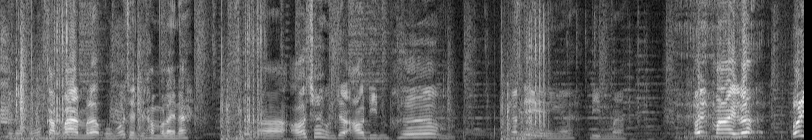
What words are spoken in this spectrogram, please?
เดี๋ยวผมก็กลับบ้านมาแล้ว ผมว่าฉันจะทำอะไรนะอ่าอ๋อใช่ผมจะเอาดินเพิ่มนั่นเองนะดินมาเฮ้ยมาอีกแล้วเฮ้ย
